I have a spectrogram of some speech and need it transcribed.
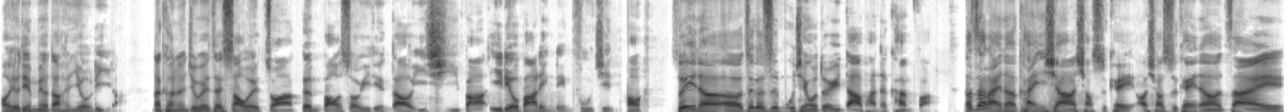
哦，有点没有到很有力啊。那可能就会再稍微抓更保守一点，到一七八一六八零零附近。好，所以呢，呃，这个是目前我对于大盘的看法。那再来呢，看一下小时 K 啊，小时 K 呢，在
